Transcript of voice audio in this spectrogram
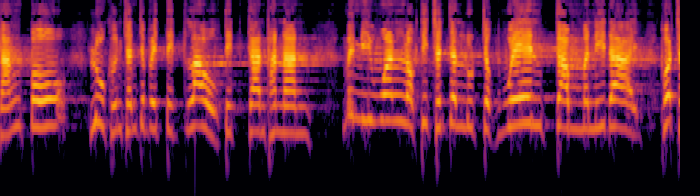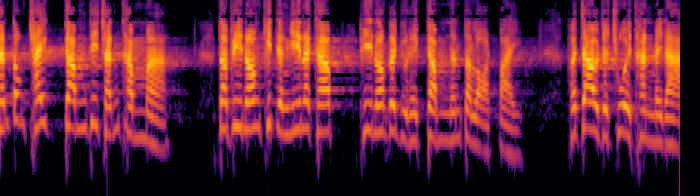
หนังโป๊ลูกของฉันจะไปติดเหล้าติดการพนัน ไม่มีวันหรอกที่ฉันจะหลุดจากเวรกรรมมันนี้ได้ เพราะฉันต้องใช้กรรมที่ฉันทำมา ถ้าพี่น้องคิดอย่างนี้นะครับ พี่น้องก็อยู่ในกรรมนั้นตลอดไป พระเจ้าจะช่วยท่านไม่ได้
